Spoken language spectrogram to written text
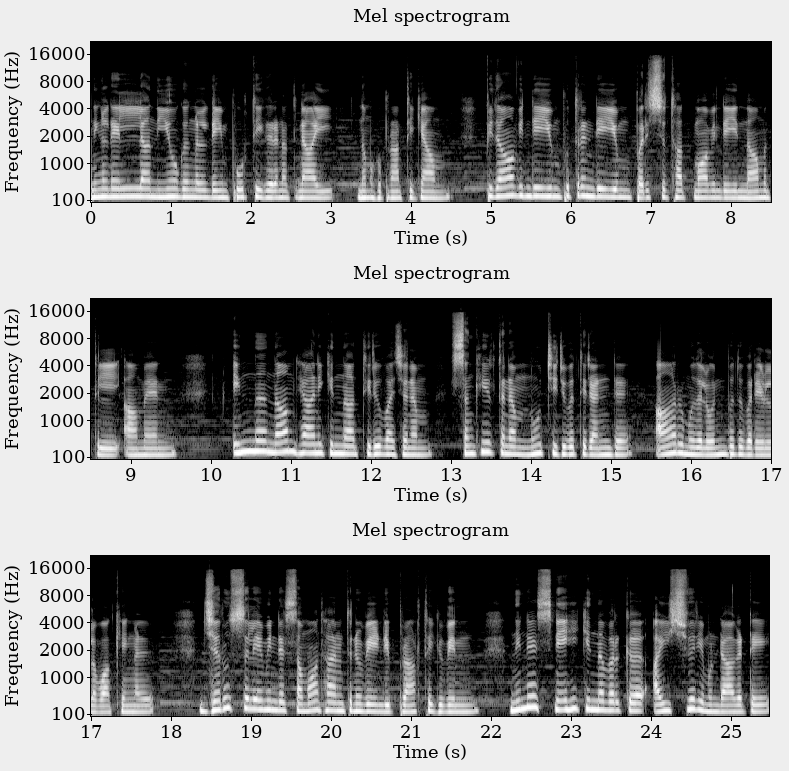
നിങ്ങളുടെ എല്ലാ നിയോഗങ്ങളുടെയും പൂർത്തീകരണത്തിനായി നമുക്ക് പ്രാർത്ഥിക്കാം. പിതാവിന്റെയും പുത്രന്റെയും പരിശുദ്ധാത്മാവിന്റെയും നാമത്തിൽ ആമേൻ. ഇന്ന് നാം ധ്യാനിക്കുന്ന തിരുവചനം സങ്കീർത്തനം നൂറ്റി ഇരുപത്തിരണ്ട് ആറ് മുതൽ ഒൻപത് വരെയുള്ള വാക്യങ്ങൾ. ജെറുസലേമിന്റെ സമാധാനത്തിനു വേണ്ടി പ്രാർത്ഥിക്കുവിൻ. നിന്നെ സ്നേഹിക്കുന്നവർക്ക് ഐശ്വര്യമുണ്ടാകട്ടെ.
